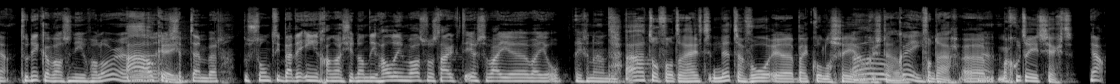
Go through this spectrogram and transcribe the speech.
Ja, toen ik er was in ieder geval hoor. Ah, Eh, oké. In september. Toen stond hij bij de ingang. Als je dan die hal in was, was het eigenlijk het eerste waar je, waar je op tegenaan liep. Ah, tof, want hij heeft net daarvoor eh, bij Colosseo Oh, gestaan. oké. Vandaag. Eh, Ja. Maar goed dat je het zegt. Ja.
